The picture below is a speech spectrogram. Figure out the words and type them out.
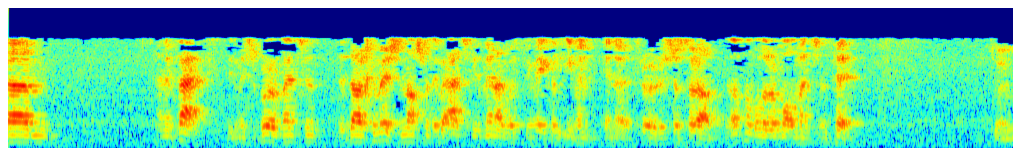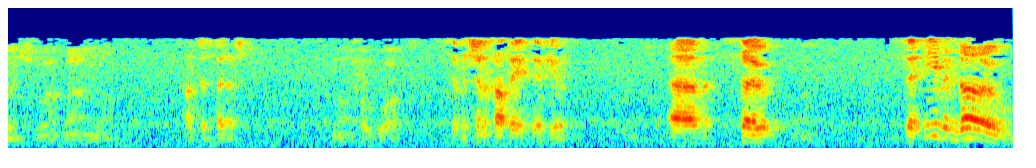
Um, and in fact, the Mishabura mentions the Dar Chumash and Nashma, they were actually the Minag was to make even in a through a reshus harabim. That's not what the Ramah mentions here. Sorry, which one? No, I've just finished. Well, of what? So Mishin Chafei. Um, so, so even though,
